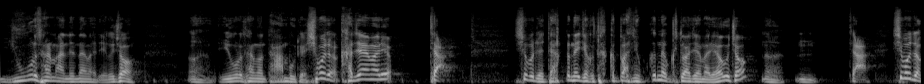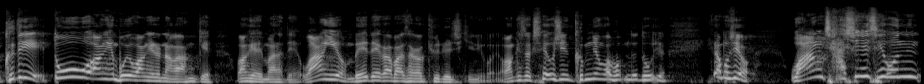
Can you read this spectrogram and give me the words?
육으로 살면 안 된단 말이에요. 그죠? 어, 육으로 사는 건 다 무리야. 15절 가자 말이에요. 자, 15절 다 끝내자. 다 끝까지 끝내고 기도하자 말이에요. 그죠? 어, 음. 자, 15절 그들이 또 왕이 모여 왕에로 나가 함께 왕에게 말하되 왕이여 메대가 바사가 규례를 지키니 왕께서 세우신 금령과 법도 도저히 그러니까 보세요. 왕 자신이 세운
